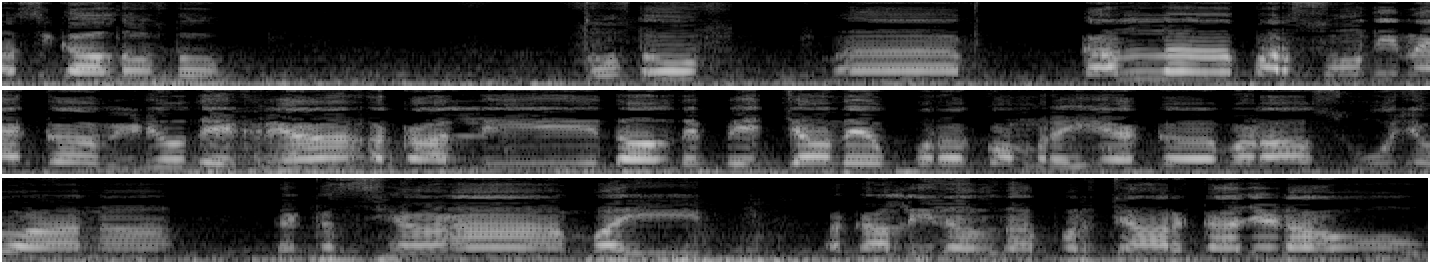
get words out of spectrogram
ਸਤਿ ਸ਼੍ਰੀ ਅਕਾਲ ਦੋਸਤੋ। ਦੋਸਤੋ ਕੱਲ ਪਰਸੋਂ ਦੀ ਮੈਂ ਇੱਕ ਵੀਡੀਓ ਦੇਖ ਰਿਹਾ। ਅਕਾਲੀ ਦਲ ਦੇ ਪੇਜਾਂ ਦੇ ਉੱਪਰ ਘੁੰਮ ਰਹੀ ਹੈ ਇੱਕ ਬੜਾ ਸੂਝਵਾਨ, ਇੱਕ ਸਿਆਣਾ ਬਾਈ ਅਕਾਲੀ ਦਲ ਦਾ ਪ੍ਰਚਾਰਕ ਆ ਜਿਹੜਾ ਉਹ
